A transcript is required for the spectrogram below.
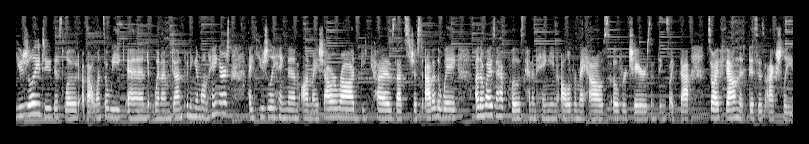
usually do this load about once a week, and when I'm done putting them on hangers, I usually hang them on my shower rod because that's just out of the way. Otherwise, I have clothes kind of hanging all over my house, over chairs, and things like that. So I found that this is actually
